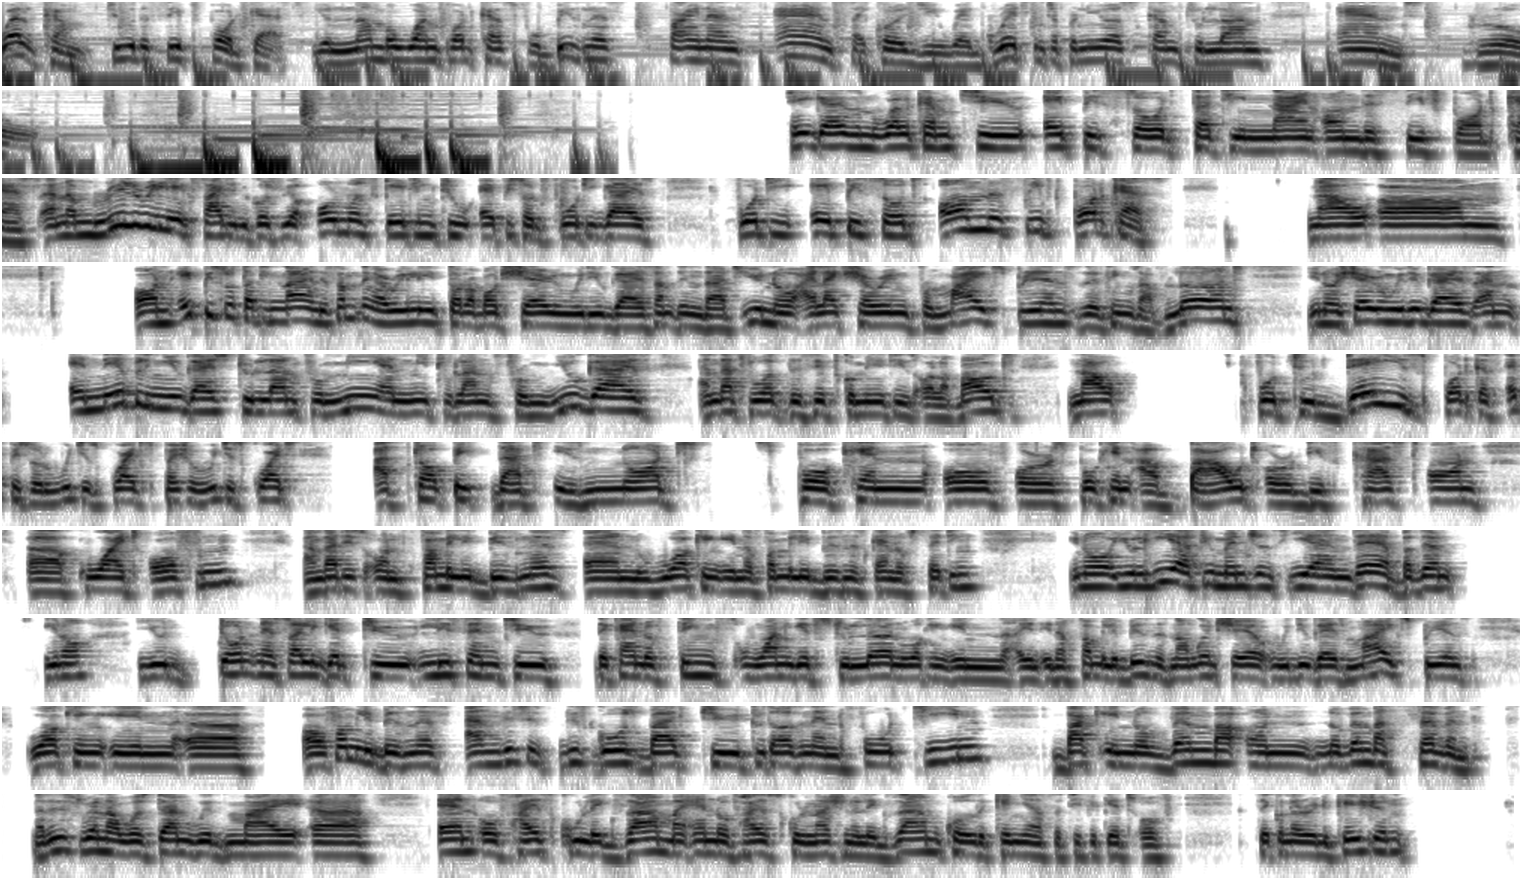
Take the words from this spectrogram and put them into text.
Welcome to the SIFT Podcast, your number one podcast for business, finance, and psychology, where great entrepreneurs come to learn and grow. Hey guys, and welcome to episode 39 on the SIFT podcast. And I'm really, really excited because we are almost getting to episode 40, guys. 40 episodes on the SIFT podcast. Now, um, on episode 39, there's something I really thought about sharing with you guys. Something that, you know, I like sharing from my experience, the things I've learned, you know, sharing with you guys and enabling you guys to learn from me and me to learn from you guys. And that's what the SIFT community is all about. Now, for today's podcast episode, which is quite special, which is quite a topic that is not spoken of or spoken about or discussed on uh, quite often and that is on family business and working in a family business kind of setting. You know you'll hear a few mentions here and there but then you know you don't necessarily get to listen to the kind of things one gets to learn working in in, in a family business. Now i'm going to share with you guys my experience working in uh, our family business and this is this goes back to 2014 back in november on november 7th now this is when i was done with my uh, end of high school exam my end of high school national exam called the kenya certificate of secondary education.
